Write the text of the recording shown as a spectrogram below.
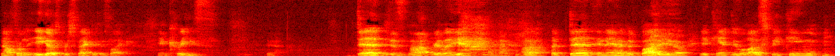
Now from the ego's perspective, it's like, increase? Yeah. Dead is not really uh, a dead inanimate body, you know. It can't do a lot of speaking,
